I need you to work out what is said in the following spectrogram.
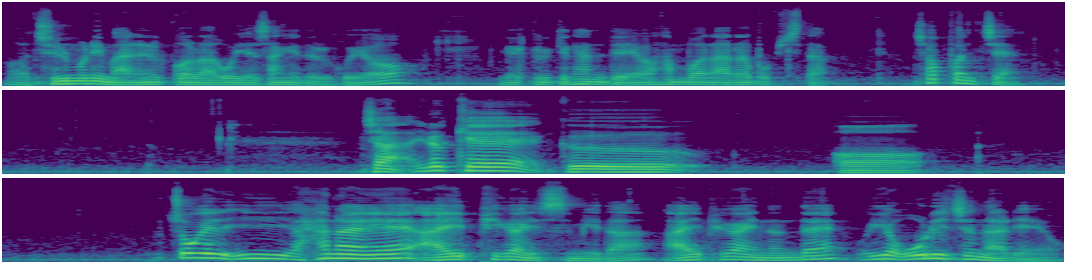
어, 질문이 많을 거라고 예상이 들고요. 예, 그렇긴 한데요. 한번 알아봅시다. 첫 번째. 자, 이렇게 그 어, 쪽에 이 하나의 IP가 있습니다. IP가 있는데 이게 오리지널이에요.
